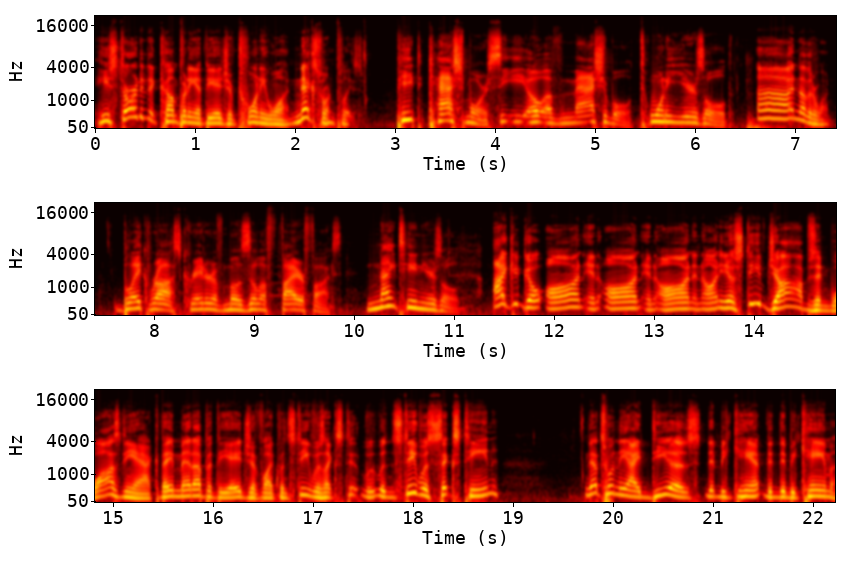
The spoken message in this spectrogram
He started a company at the age of 21. Next one, please. Pete Cashmore, CEO of Mashable, 20 years old. Uh, another one. Blake Ross, creator of Mozilla Firefox, 19 years old. I could go on and on and on and on. You know, Steve Jobs and Wozniak, they met up at the age of like when Steve was like when Steve was 16. That's when the ideas that became that became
